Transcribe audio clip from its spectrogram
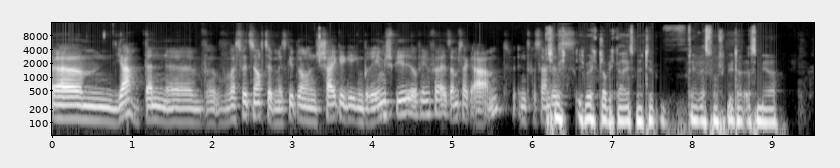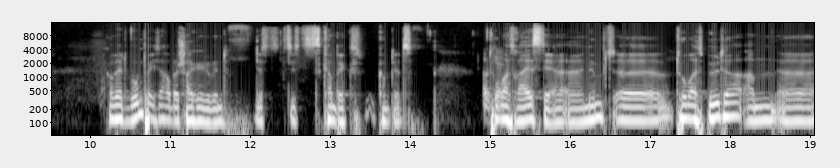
Ähm, ja, dann, äh, was willst du noch tippen? Es gibt noch ein Schalke gegen Bremen Spiel auf jeden Fall, Samstagabend. Interessantes. Ich möchte, ich möchte glaube ich, gar nichts mehr tippen. Der Rest vom Spieltag ist mir komplett Wumpe. Ich sage aber, Schalke gewinnt. Jetzt, das Comeback kommt jetzt. Okay. Thomas Reis, der äh, nimmt äh, Thomas Bülter am, äh,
